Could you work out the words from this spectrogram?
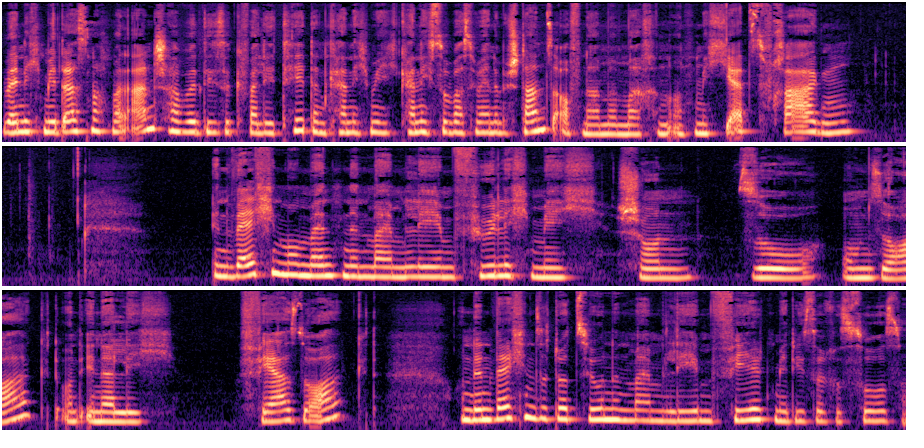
wenn ich mir das nochmal anschaue, diese Qualität, dann kann ich mich, kann ich sowas wie eine Bestandsaufnahme machen und mich jetzt fragen, in welchen Momenten in meinem Leben fühle ich mich schon so umsorgt und innerlich versorgt und in welchen Situationen in meinem Leben fehlt mir diese Ressource.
